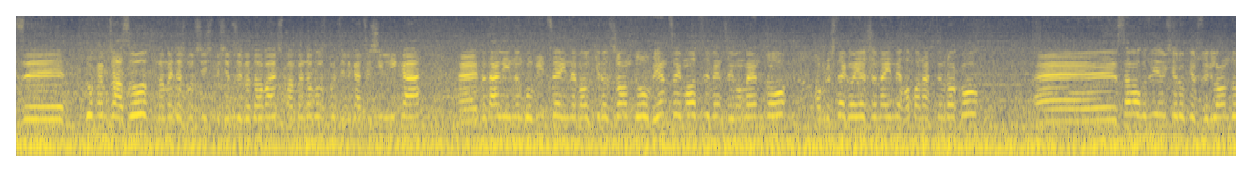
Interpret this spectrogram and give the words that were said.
Z duchem czasu, no my też musieliśmy się przygotować, mamy nową specyfikację silnika, e, totalnie inną głowicę, inne walki rozrządu, więcej mocy, więcej momentu, oprócz tego jeżdżę na innych oponach w tym roku. E, samochód zmienił się również wyglądu,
